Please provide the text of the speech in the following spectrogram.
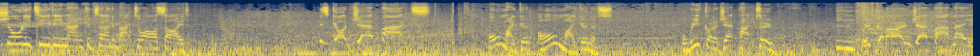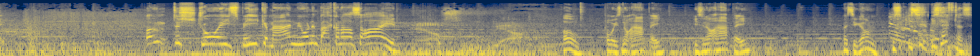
Surely TV Man can turn him back to our side. He's got jetpacks. Oh my good. Oh my goodness. Well, we've got a jetpack too. We've got our own jetpack, mate. Don't destroy Speaker Man. We want him back on our side. Oh. Oh, he's not happy. He's not happy. Where's he gone? He's, he's, he's left us.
